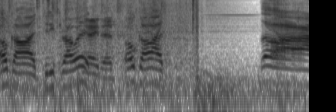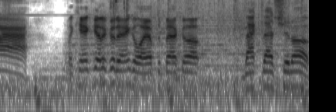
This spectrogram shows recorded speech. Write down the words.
Oh God! Did he throw it? Yeah, he did. Oh God! Ah! I can't get a good angle. I have to back up. Back that shit up.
